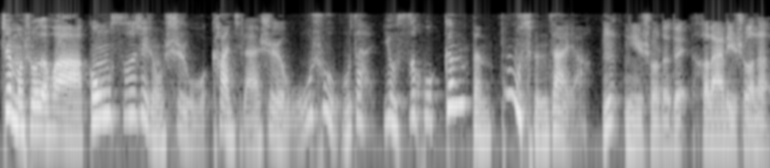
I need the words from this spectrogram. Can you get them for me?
这么说的话，公司这种事物看起来是无处不在，又似乎根本不存在呀。嗯，你说的对。赫拉利说呢，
